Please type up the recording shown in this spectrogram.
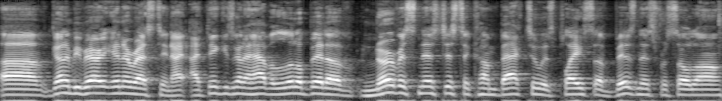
Um, going to be very interesting. I, I think he's going to have a little bit of nervousness just to come back to his place of business for so long,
